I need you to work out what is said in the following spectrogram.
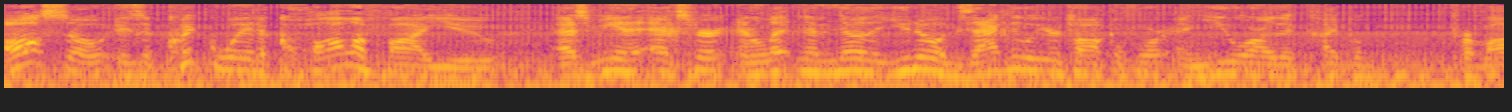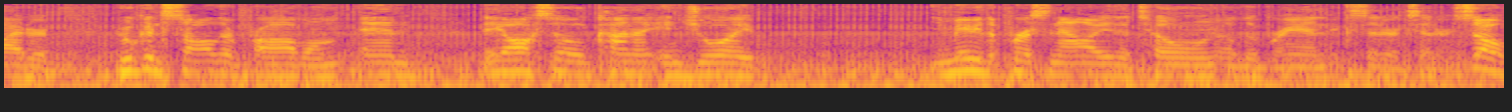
also is a quick way to qualify you as being an expert and letting them know that you know exactly what you're talking for and you are the type of provider who can solve their problem. And they also kind of enjoy maybe the personality, the tone of the brand, et cetera, et cetera. So,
